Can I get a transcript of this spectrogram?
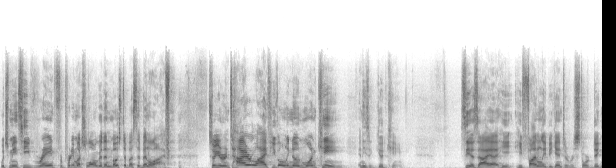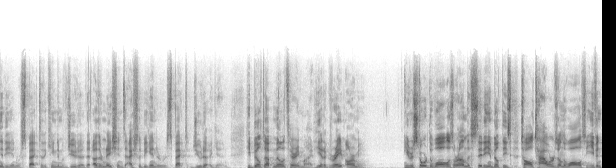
which means he reigned for pretty much longer than most of us have been alive. So your entire life, you've only known one king, and he's a good king. See, Uzziah, he, he finally began to restore dignity and respect to the kingdom of Judah, that other nations actually began to respect Judah again. He built up military might, he had a great army. He restored the walls around the city and built these tall towers on the walls. He even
